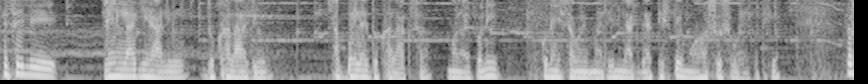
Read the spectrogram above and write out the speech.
त्यसैले ऋण लागिहाल्यो दुःख लाग्यो। सबैलाई दुःख लाग्छ। मलाई पनि कुनै समयमा ऋण लाग्दा त्यस्तै महसुस भएको थियो। तर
